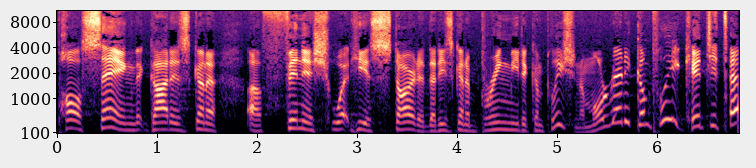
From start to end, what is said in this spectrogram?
Paul saying that God is going to uh, finish what he has started, that he's going to bring me to completion? I'm already complete. Can't you tell?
